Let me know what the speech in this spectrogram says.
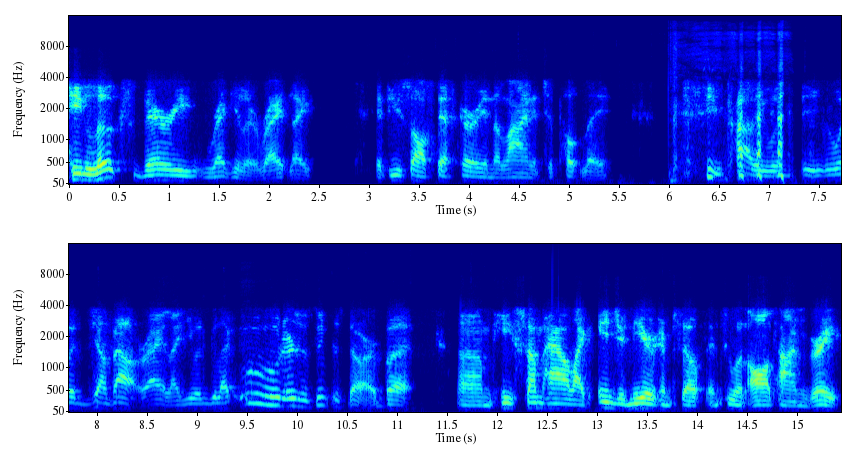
he looks very regular, right? Like if you saw Steph Curry in the line at Chipotle, you probably would you would jump out, right? Like you would be like, "Ooh, there's a superstar," but um, he somehow like engineered himself into an all-time great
